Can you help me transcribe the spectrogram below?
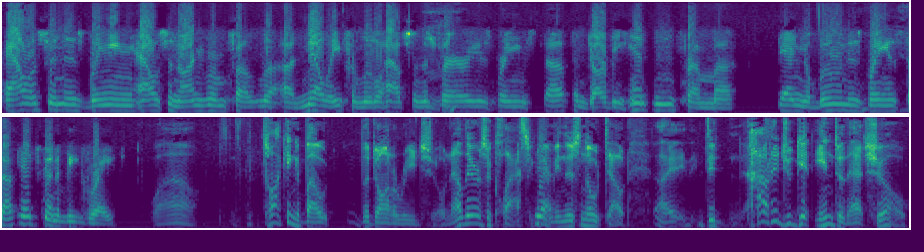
Allison is bringing Allison Arngrim from uh, Nellie from Little House on the mm-hmm. Prairie is bringing stuff, and Darby Hinton from uh, Daniel Boone is bringing stuff. It's going to be great. Wow talking about the Donna Reed show. Now there's a classic. Yes. I mean, there's no doubt. Uh, did how did you get into that show?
